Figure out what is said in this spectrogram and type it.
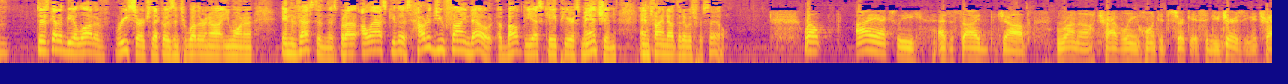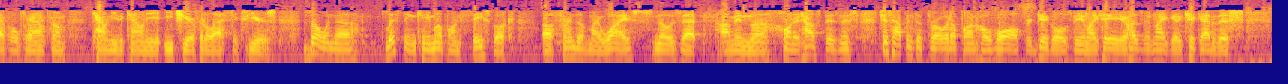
there's got to be a lot of research that goes into whether or not you want to invest in this. But I, I'll ask you this: How did you find out about the S.K. Pierce Mansion and find out that it was for sale? Well, I actually, as a side job, run a traveling haunted circus in New Jersey, and it travels around from county to county each year for the last six years. So when the listing came up on Facebook, a friend of my wife's knows that I'm in the haunted house business, just happened to throw it up on her wall for giggles, being like, "Hey, your husband might get a kick out of this."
